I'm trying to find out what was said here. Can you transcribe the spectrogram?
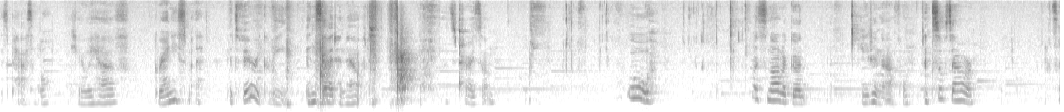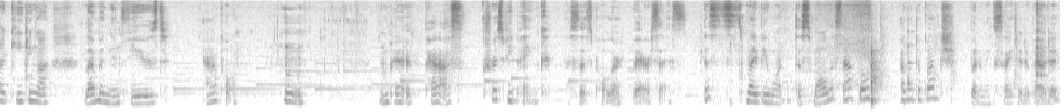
It's passable. Here we have Granny Smith. It's very green, inside and out. Let's try some. Ooh, it's not a good eating apple. It's so sour. It's like eating a lemon-infused apple. Hmm. Okay, pass. Cripps Pink this polar bear says. This might be one of the smallest apple out of the bunch, but I'm excited about it.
